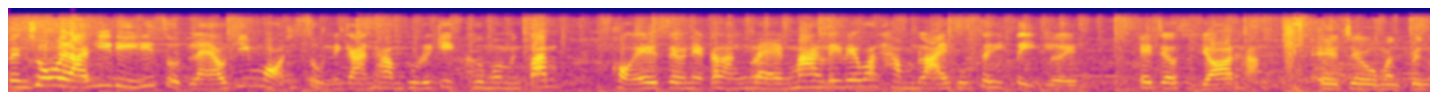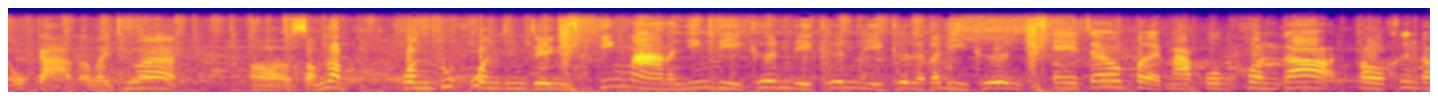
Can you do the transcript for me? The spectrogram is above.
เป็นช่วงเวลาที่ดีที่สุดแล้วที่เหมาะที่สุดในการทำธุรกิจคือโมเมนตัมของเอเจลเนี่ยกำลังแรงมากเรียกได้ว่าทำลายทุกสถิติเลยเอเจลสุดยอดค่ะเอเจลมันเป็นโอกาสอะไรที่ว่าเอ่อ สำหรับคนทุกคนจริงๆยิ่งมามันยิ่งดีขึ้นดีขึ้นดีขึ้นแล้วก็ดีขึ้น เอเจลเปิดมาปุ๊บคนก็โตขึ้นโต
